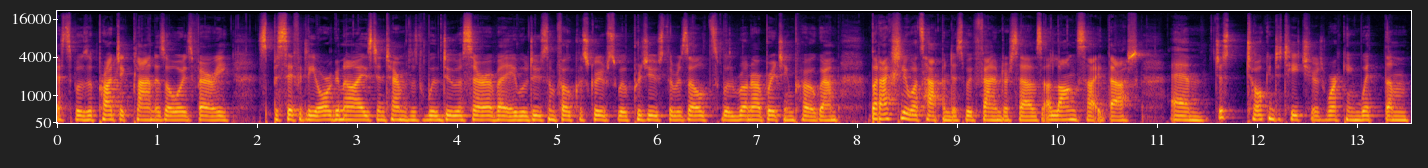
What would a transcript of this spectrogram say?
I suppose a project plan is always very specifically organised in terms of we'll do a survey, we'll do some focus groups, we'll produce the results, we'll run our bridging programme. But actually, what's happened is we've found ourselves alongside that, um, just talking to teachers, working with them,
